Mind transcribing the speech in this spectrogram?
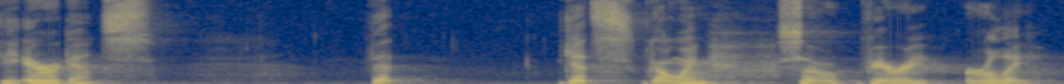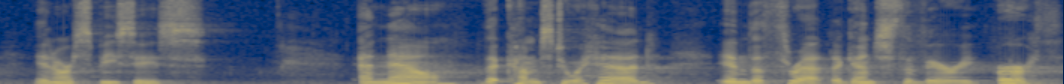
the arrogance that gets going so very early in our species. And now that comes to a head in the threat against the very earth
